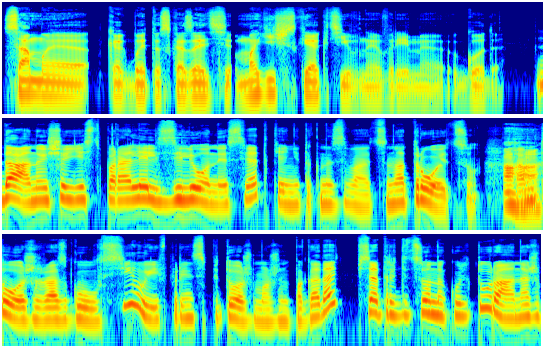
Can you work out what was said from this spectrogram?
самое, как бы это сказать, магически активное время года. Да, но еще есть параллель зеленые святки, они так называются, на Троицу. Там Ага. тоже разгул силы, и, в принципе, тоже можно погадать. Вся традиционная культура, она же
